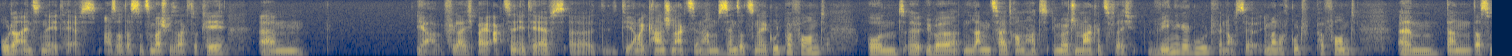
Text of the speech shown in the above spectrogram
oder einzelne ETFs. Also dass du zum Beispiel sagst, okay, ähm, ja, vielleicht bei Aktien-ETFs, äh, die amerikanischen Aktien haben sensationell gut performt und äh, über einen langen Zeitraum hat Emerging Markets vielleicht weniger gut, wenn auch sehr immer noch gut performt, ähm, dann, dass du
